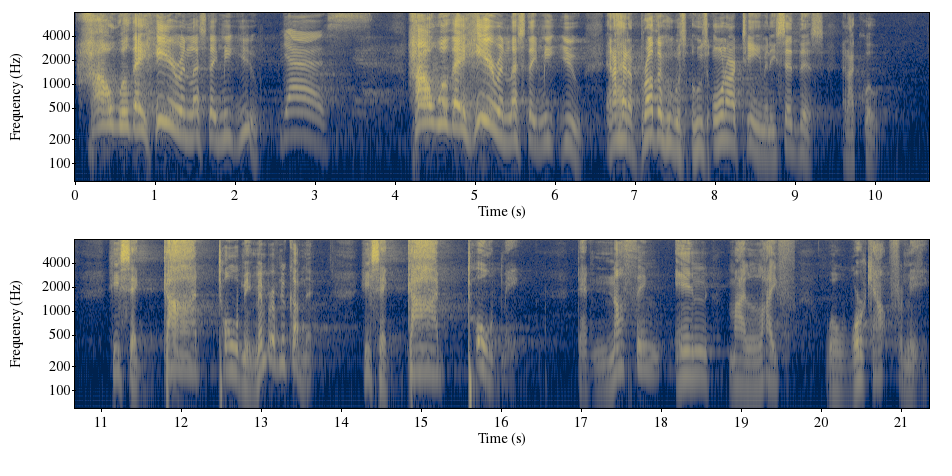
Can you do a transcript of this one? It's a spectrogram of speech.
How will they hear unless they meet you? Yes. How will they hear unless they meet you? And I had a brother who was who's on our team, and he said this, and I quote, he said, God told me, member of New Covenant, he said, God told me that nothing in my life will work out for me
